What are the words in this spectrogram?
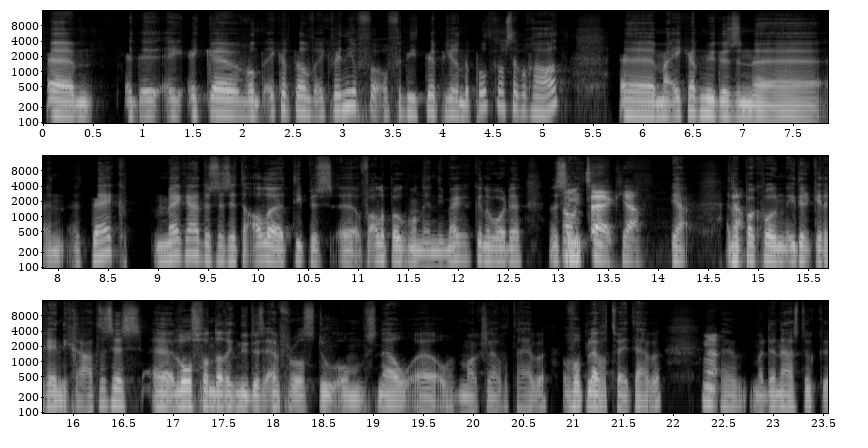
Ehm, eh, ik, ik, eh, want ik heb dan, ik weet niet of, we- of we die tip hier in de podcast hebben gehad. eh, maar ik heb nu dus een, eh, een, een tag mega. Dus er zitten alle types, of alle Pokémon in die mega kunnen worden. En dan, Oh, een tag, ja. En dan ja. pak ik gewoon iedere keer degene die gratis is. Eh, los van dat ik nu dus Ampharos doe om snel eh, op het max level te hebben. Of op level 2 te hebben. Ja. Eh, maar daarnaast doe ik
